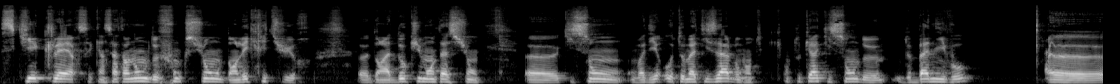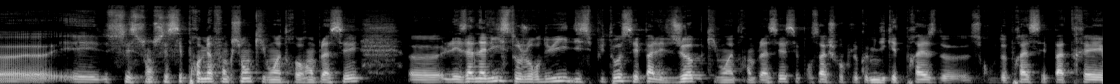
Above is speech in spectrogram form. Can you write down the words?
Ce qui est clair, c'est qu'un certain nombre de fonctions dans l'écriture, dans la documentation, qui sont, on va dire, automatisables, donc en, tout cas qui sont de, de bas niveau, euh, et ce sont ces premières fonctions qui vont être remplacées. Euh, les analystes aujourd'hui disent plutôt c'est pas les jobs qui vont être remplacés. C'est pour ça que je trouve que le communiqué de presse de ce groupe de presse c'est pas très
